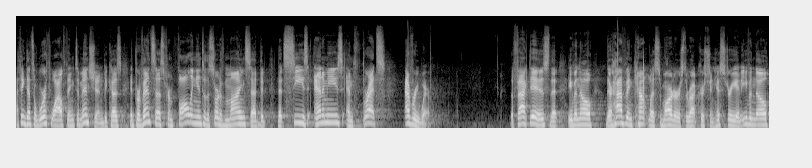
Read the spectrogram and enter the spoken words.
I think that's a worthwhile thing to mention because it prevents us from falling into the sort of mindset that, that sees enemies and threats everywhere. The fact is that even though there have been countless martyrs throughout Christian history, and even though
